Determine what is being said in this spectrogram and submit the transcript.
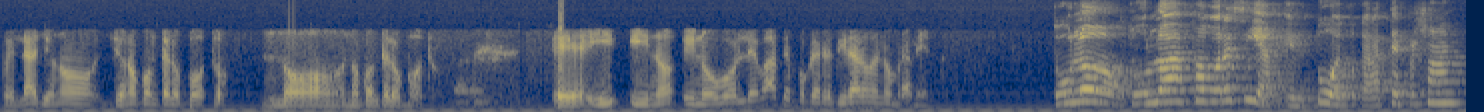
¿verdad? Yo no, yo no conté los votos, no, no conté los votos. Eh, y, y, no, y no hubo el debate porque retiraron el nombramiento. ¿Tú lo, tú lo favorecías en tu, en tu carácter personal?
